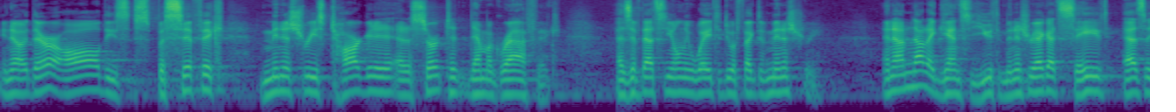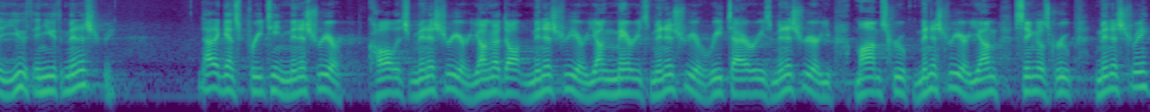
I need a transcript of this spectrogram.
You know, there are all these specific ministries targeted at a certain demographic, as if that's the only way to do effective ministry. And I'm not against youth ministry. I got saved as a youth in youth ministry not against preteen ministry or college ministry or young adult ministry or young marrieds ministry or retirees ministry or moms group ministry or young singles group ministry.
